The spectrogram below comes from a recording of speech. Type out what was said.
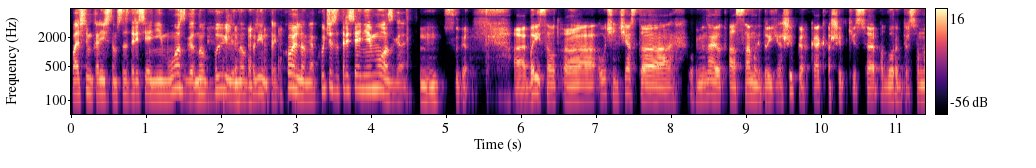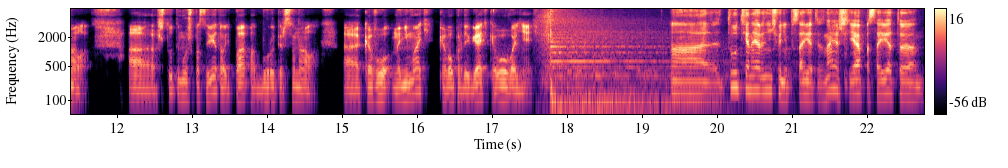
большим количеством сотрясений мозга, ну были, ну блин, прикольно, у меня куча сотрясений мозга. Супер. А, Борис, а вот а, очень часто упоминают о самых дорогих ошибках, как ошибки с э, подбором персонала. А, что ты можешь посоветовать по подбору персонала? Кого нанимать, кого продвигать, кого увольнять? Тут я, наверное, ничего не посоветую. Знаешь, я посоветую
